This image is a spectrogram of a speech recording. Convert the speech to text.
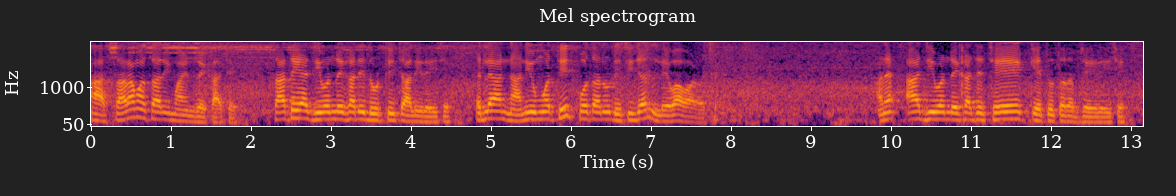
આ સારામાં સારી માઇન્ડ રેખા છે. સાથે આ જીવન રેખાથી દૂરથી ચાલી રહી છે. એટલે આ નાની ઉંમરથી જ પોતાનું ડિસિઝન લેવાવાળો છે. અને આ જીવન રેખા છે, કેતુ તરફ જઈ રહી છે.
